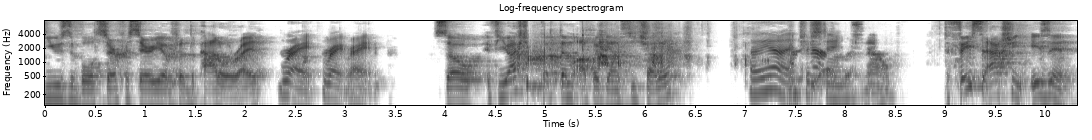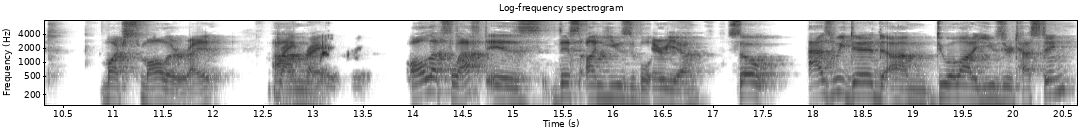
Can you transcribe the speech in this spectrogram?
usable surface area for the paddle, right? Right, right, right. So if you actually put them up against each other. Oh, yeah, interesting. Now, the face actually isn't much smaller, right? Right, um, right. All that's left is this unusable area. So as we did um, do a lot of user testing,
